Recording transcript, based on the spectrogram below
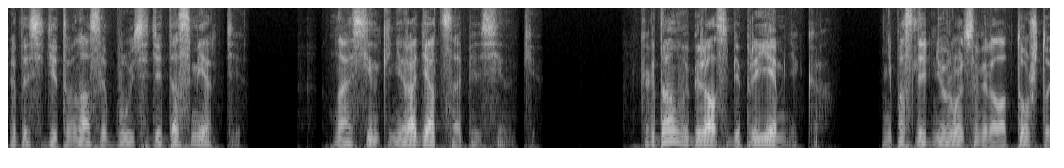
Это сидит в нас и будет сидеть до смерти. На осинке не родятся апельсинки. Когда он выбирал себе преемника, не последнюю роль сыграло то, что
